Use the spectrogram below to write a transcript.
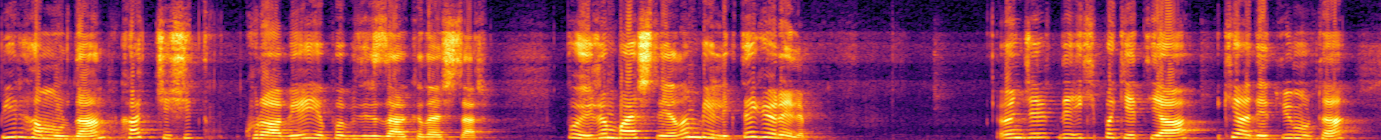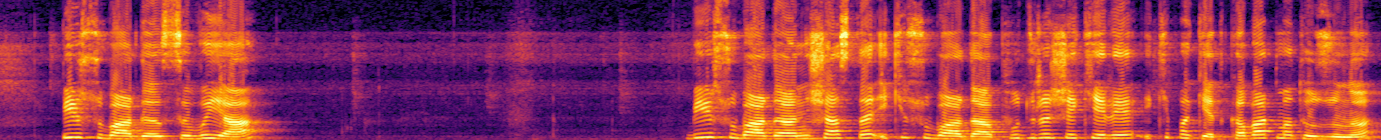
Bir hamurdan kaç çeşit kurabiye yapabiliriz arkadaşlar? Buyurun başlayalım birlikte görelim. Öncelikle 2 paket yağ, 2 adet yumurta, 1 su bardağı sıvı yağ, 1 su bardağı nişasta, 2 su bardağı pudra şekeri, 2 paket kabartma tozunu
